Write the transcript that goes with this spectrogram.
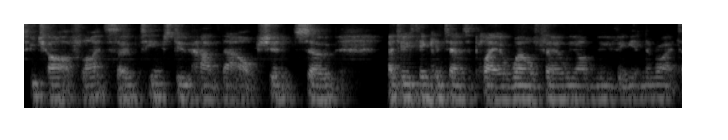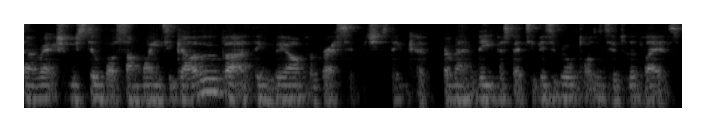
to charter flights, so teams do have that option. So I do think in terms of player welfare, we are moving in the right direction. We've still got some way to go, but I think we are progressive, which I think from a league perspective is a real positive for the players.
